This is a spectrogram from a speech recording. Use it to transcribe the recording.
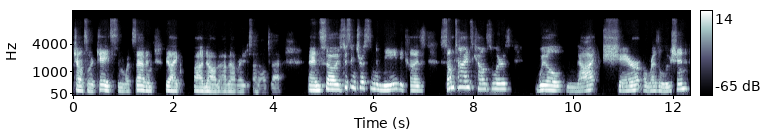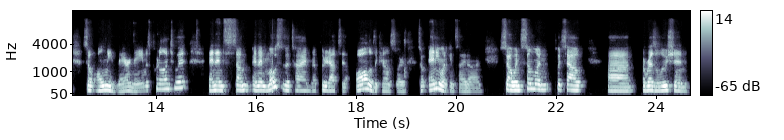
Counselor Cates and what seven. You're like, uh, "No, I'm, I'm not ready to sign on to that." And so it's just interesting to me because sometimes counselors will not share a resolution so only their name is put onto it. And then some and then most of the time they put it out to all of the counselors so anyone can sign on. So when someone puts out uh, a resolution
